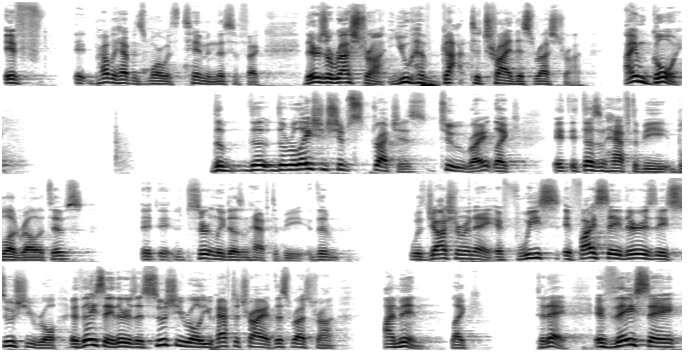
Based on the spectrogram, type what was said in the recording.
If it probably happens more with Tim in this effect, there's a restaurant. You have got to try this restaurant. I'm going. The, the, the relationship stretches too, right? Like, it, it doesn't have to be blood relatives. It, it certainly doesn't have to be. The, with Josh and Renee, if, we, if I say there is a sushi roll, if they say there is a sushi roll you have to try at this restaurant, I'm in. Like, today. If they say,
